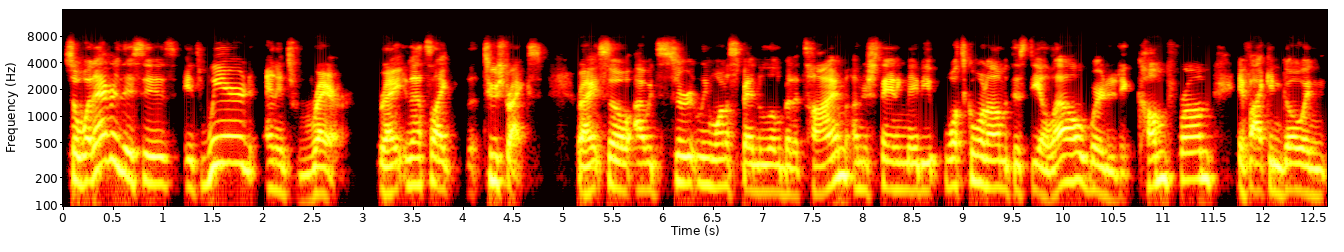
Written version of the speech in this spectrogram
So whatever this is, it's weird and it's rare, right? And that's like two strikes, right? So I would certainly want to spend a little bit of time understanding maybe what's going on with this DLL, where did it come from? If I can go and,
